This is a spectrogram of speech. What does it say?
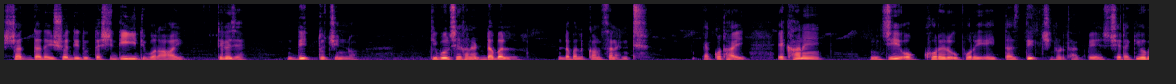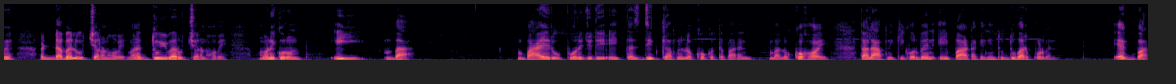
শ্রদ্ধা দেয় সদ্দিদু তসদিদ বলা হয়। ঠিক আছে? দ্বিত্ব চিহ্ন কি বলছে এখানে? Double double consonant. এক কথায়, এখানে যে অক্ষরের উপরে এই তাজদিদ চিহ্নটা থাকবে, সেটা কি হবে? ডাবল উচ্চারণ হবে মানে দুইবার উচ্চারণ হবে। মনে করুন, এই বা, বায়ের উপরে যদি এই তাজদিদকে আপনি লক্ষ্য করতে পারেন বা লক্ষ্য হয়, তাহলে আপনি কি করবেন? এই বাটাকে কিন্তু দুবার পড়বেন। একবার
